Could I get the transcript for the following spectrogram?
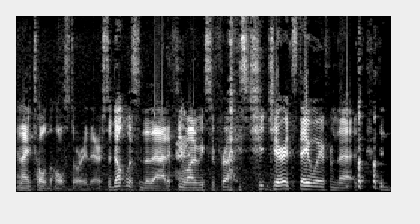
and I told the whole story there. So don't listen to that if you want to be surprised. Jared, stay away from that. Damn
